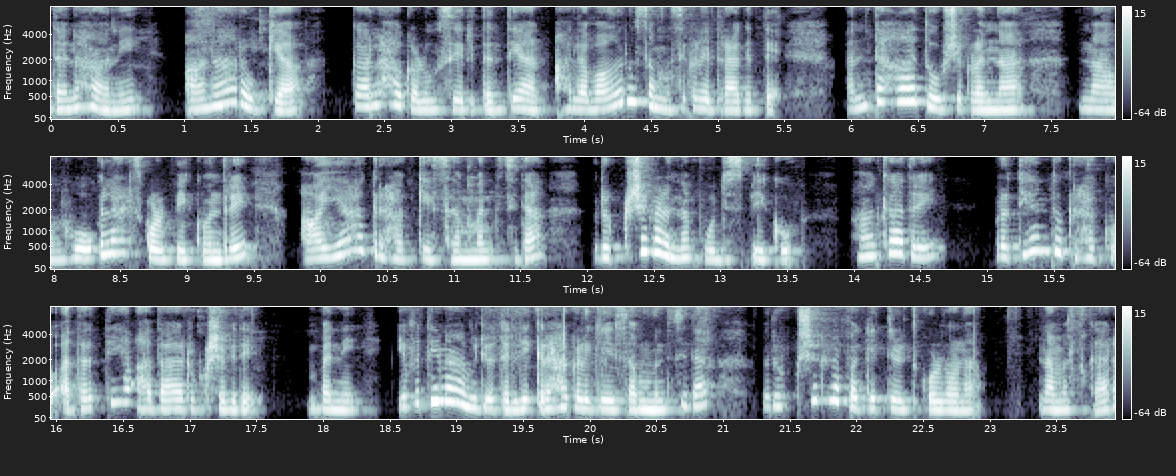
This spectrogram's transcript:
ಧನಹಾನಿ, ಅನಾರೋಗ್ಯ, ಕಲಹಗಳು ಸೇರಿದಂತೆ ಹಲವಾರು ಸಮಸ್ಯೆಗಳು ಎದುರಾಗುತ್ತೆ. ಅಂತಹ ದೋಷಗಳನ್ನು ನಾವು ಹೋಗಲಾಡಿಸ್ಕೊಳ್ಬೇಕು ಅಂದರೆ ಆಯಾ ಗ್ರಹಕ್ಕೆ ಸಂಬಂಧಿಸಿದ ವೃಕ್ಷಗಳನ್ನು ಪೂಜಿಸಬೇಕು. ಹಾಗಾದರೆ ಪ್ರತಿಯೊಂದು ಗ್ರಹಕ್ಕೂ ಅದರದ್ದೇ ಆದ ವೃಕ್ಷವಿದೆ. ಬನ್ನಿ. ಇವತ್ತಿನ ವಿಡಿಯೋದಲ್ಲಿ ಗ್ರಹಗಳಿಗೆ ಸಂಬಂಧಿಸಿದ ವೃಕ್ಷಗಳ ಬಗ್ಗೆ ತಿಳಿದುಕೊಳ್ಳೋಣ. ನಮಸ್ಕಾರ.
